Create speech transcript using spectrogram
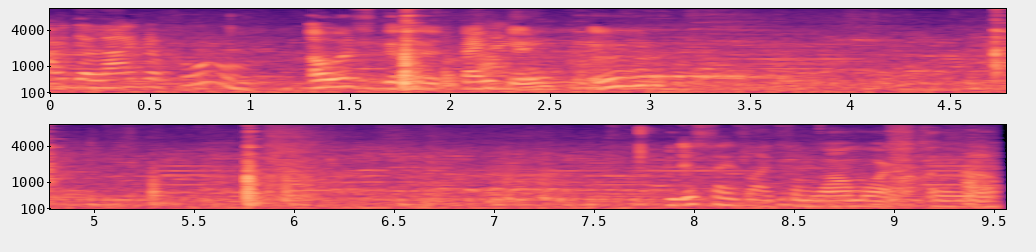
How you like the food? Oh, it's good. Thank you. Mm-hmm. This tastes like some Walmart uh,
